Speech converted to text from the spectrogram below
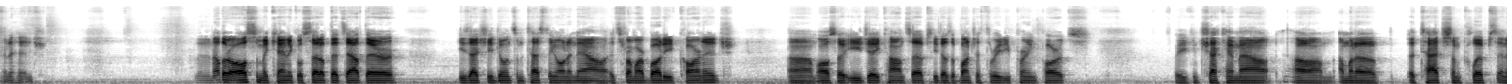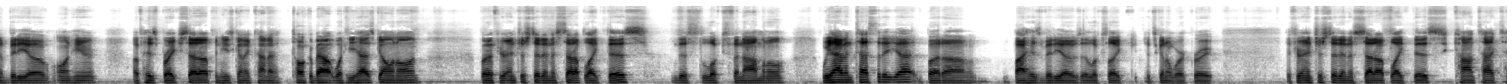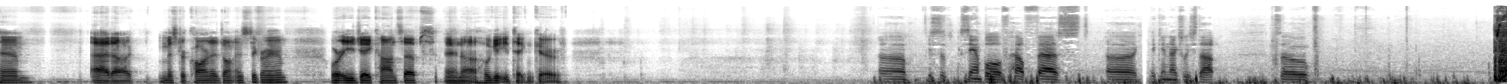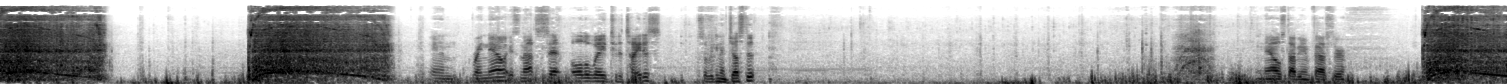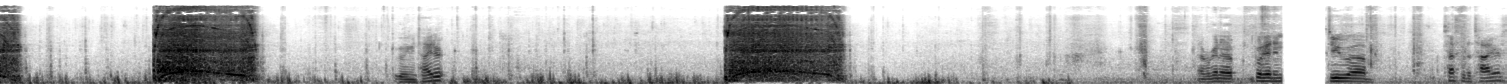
and a hinge. Then another awesome mechanical setup that's out there. He's actually doing some testing on it now. It's from our buddy Carnage. Um, also EJ Concepts. He does a bunch of 3D printing parts. You can check him out. Um, I'm gonna attach some clips and a video on here of his brake setup, and he's gonna kind of talk about what he has going on. But if you're interested in a setup like this, this looks phenomenal. We haven't tested it yet, but uh, by his videos, it looks like it's gonna work great. If you're interested in a setup like this, contact him at uh, Mr. Carnage on Instagram or EJ Concepts, and uh, he'll get you taken care of. Uh, is a sample of how fast uh, it can actually stop. So and right now it's not set all the way to the tightest, so we can adjust it. Now stop being faster. Go even tighter. Now we're gonna go ahead and do uh, test for the tires.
